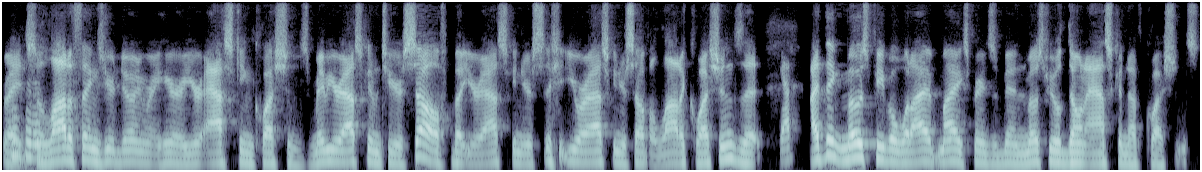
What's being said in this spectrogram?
right? So Mhm. a lot of things you're doing right here, you're asking questions. Maybe you're asking them to yourself, but you're asking your, you are asking yourself a lot of questions that Yep. I think most people, what I, my experience has been, most people don't ask enough questions.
